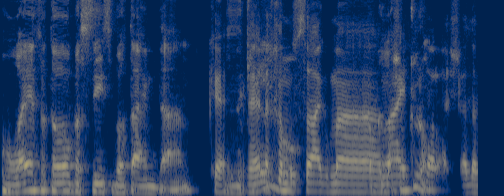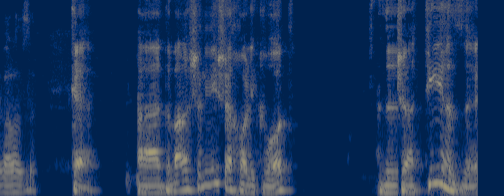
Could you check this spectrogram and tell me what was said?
הוא רואה את אותו בסיס באותה עמדה. כן, ואין לך כאילו- מושג מה לא. ההיסטוריה של הדבר הזה. כן. הדבר השני שיכול לקרות, זה שה-T הזה,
